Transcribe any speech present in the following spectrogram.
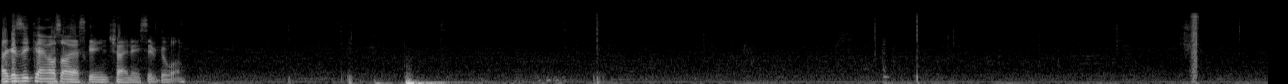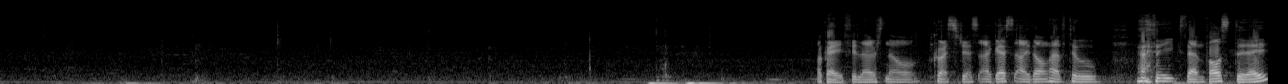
I guess you can also ask in Chinese if you want. Okay, if there's no questions, I guess I don't have to any examples today.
